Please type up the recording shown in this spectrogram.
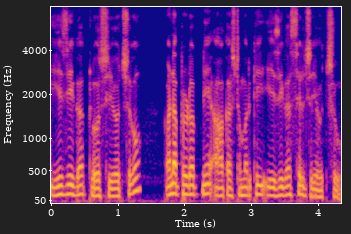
ఈజీగా క్లోజ్ చేయొచ్చు. మన ప్రోడక్ట్ని ఆ కస్టమర్కి ఈజీగా సెల్ చేయొచ్చు.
